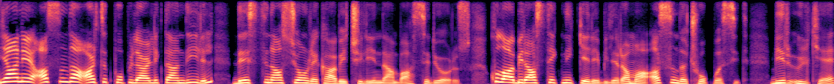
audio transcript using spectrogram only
Yani aslında artık popülerlikten değil, destinasyon rekabetçiliğinden bahsediyoruz. Kulağa biraz teknik gelebilir ama aslında çok basit. Bir ülke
